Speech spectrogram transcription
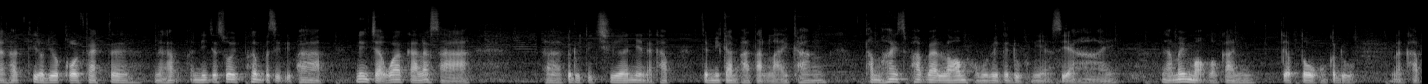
นะครับที่เราเรียกว่า growth factor นะครับอันนี้จะช่วยเพิ่มประสิทธิภาพ เนื่องจากว่าการรักษากระดูกติดเชื้อเนี่ยนะครับจะมีการผ่าตัดหลายครั้งทำให้สภาพแวดล้อมของบริเวณกระดูกเนี่ยเสียหายนะไม่เหมาะกับการเติบโตของกระดูกนะครับ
